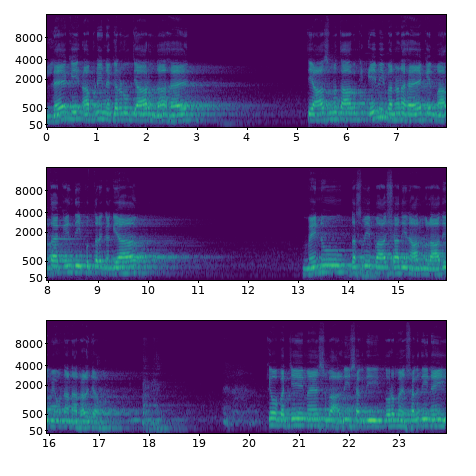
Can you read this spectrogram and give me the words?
ਲੈ ਕੇ ਆਪਣੇ ਨਗਰ ਨੂੰ ਤਿਆਰ ਹੁੰਦਾ ਹੈ। ਇਤਿਹਾਸ ਮੁਤਾਬਕ ਇਹ ਵੀ ਵਰਣਨ ਹੈ ਕਿ ਮਾਤਾ ਕਹਿੰਦੀ, ਪੁੱਤਰ ਗੰਗਿਆ, ਮੈਨੂੰ ਦਸਵੇਂ ਪਾਤਸ਼ਾਹ ਦੇ ਨਾਲ ਮਿਲਾ ਦੇ, ਮੈਂ ਉਹਨਾਂ ਨਾਲ ਰਲ ਜਾਵਾਂ। ਕਿਉਂ ਬੱਚੇ, ਮੈਂ ਸੰਭਾਲ ਨਹੀਂ ਸਕਦੀ, ਤੁਰ ਮੈਂ ਸਕਦੀ ਨਹੀਂ।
